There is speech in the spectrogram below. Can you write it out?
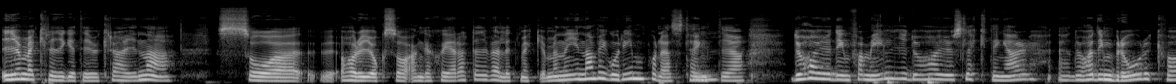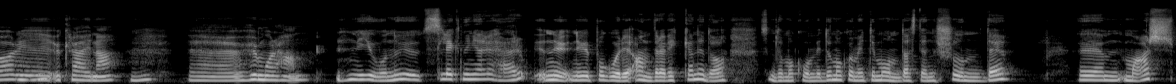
i och med kriget i Ukraina så har du ju också engagerat dig väldigt mycket. Men innan vi går in på det så tänkte mm. jag du har ju din familj, du har ju släktingar, eh, du har din bror kvar mm. i Ukraina. Mm. Uh, hur mår han? Jo, nu släktingar är här. Nu, nu pågår det andra veckan idag som de har kommit. De har kommit i måndags den 7 eh, mars.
